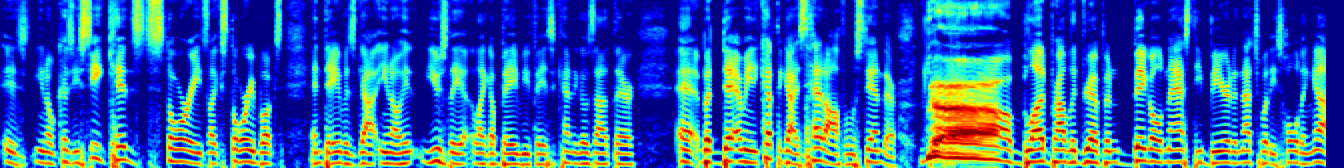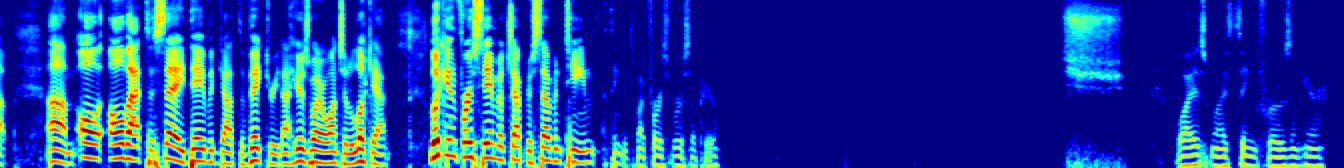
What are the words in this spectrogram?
is you know because you see kids' stories like storybooks, and David's got you know usually like a baby face. It kind of goes out there, uh, but I mean he cut the guy's head off and was standing there, yeah, blood probably dripping, big old nasty beard, and that's what he's holding up. Um, all all that to say, David got the victory. Now here's what I want you to look at. Look in 1 Samuel chapter 17. I think it's my first verse up here. Why is my thing frozen here?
